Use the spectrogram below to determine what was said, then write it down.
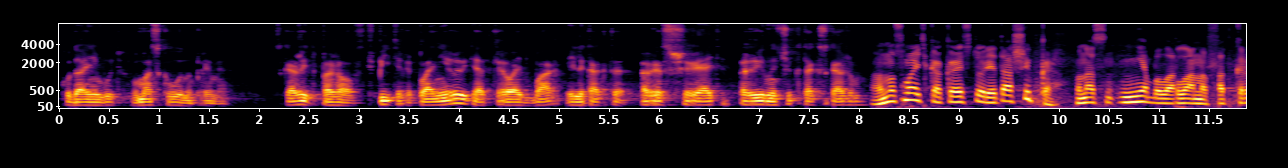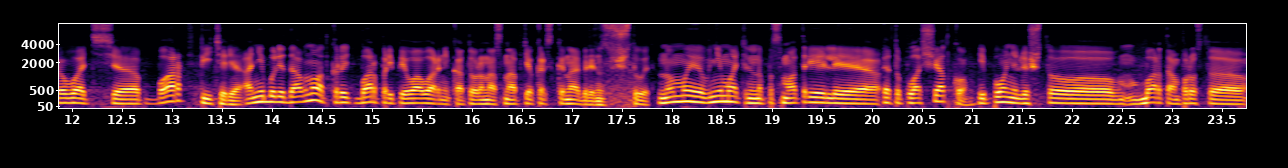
куда-нибудь в Москву, например. Скажите, пожалуйста, в Питере планируете открывать бар или как-то расширять рыночек, так скажем? А, Ну, смотрите, какая история. Это ошибка. У нас не было планов открывать э, бар в Питере. Они были давно открыть бар при пивоварне, который у нас на Аптекарской набережной существует. Но мы внимательно посмотрели эту площадку и поняли, что бар там просто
